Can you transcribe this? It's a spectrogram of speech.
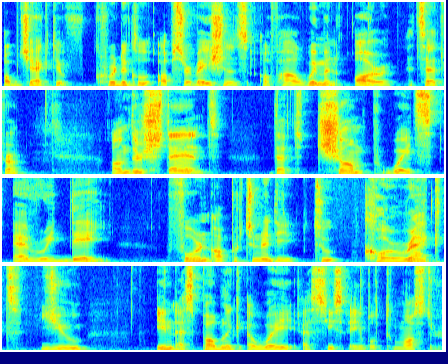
objective critical observations of how women are, etc., understand that chump waits every day for an opportunity to correct you in as public a way as he's able to muster.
